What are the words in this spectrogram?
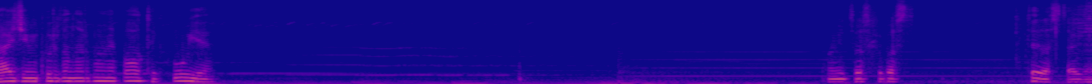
Dajcie mi kurwa normalne poty, chuje. No i to jest chyba z... tyle z tego.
